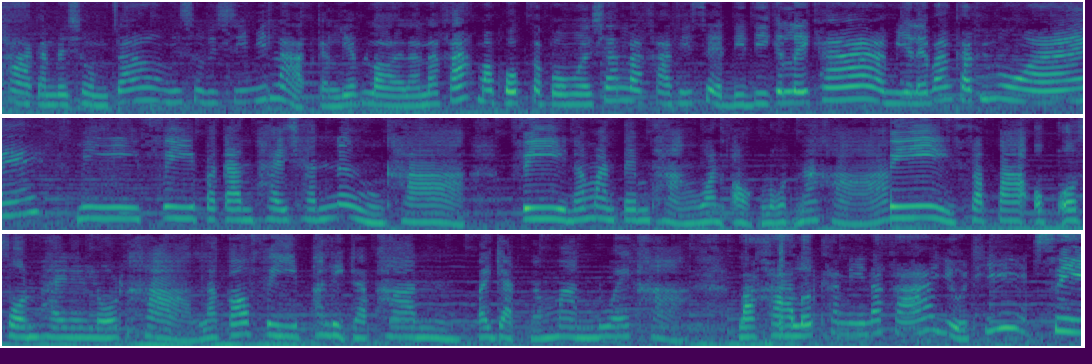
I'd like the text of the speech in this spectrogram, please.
พากันไปชมเจ้า Mitsubishi m i r a กันเรียบร้อยแล้วนะคะ มาพบกับโปรโมชั่นราคาพิเศษดีๆกันเลยค่ะ มีอะไรบ้างคะพี่หมวย มีฟรีประกันภัยชั้นหนึ่งค่ะ ฟรีน้ำมันเต็มถังวันออกรถนะคะ ฟรีสปาอบโอโซนภายในรถค่ะ แล้วก็ฟรีผลิตภัณฑ์ประหยัดน้ำมันด้วยค่ะ ราคารถคันนี้นะคะอยู่ที่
